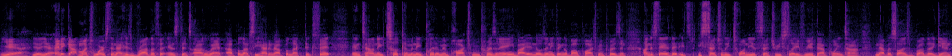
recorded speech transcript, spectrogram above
yeah, yeah, yeah. And it got much worse than that. His brother, for instance, uh, who had epilepsy, had an epileptic fit in town. They took him and they put him in Parchman Prison. Anybody that knows anything about Parchman Prison understands that it's essentially 20th century slavery at that point in time. Never saw his brother again,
